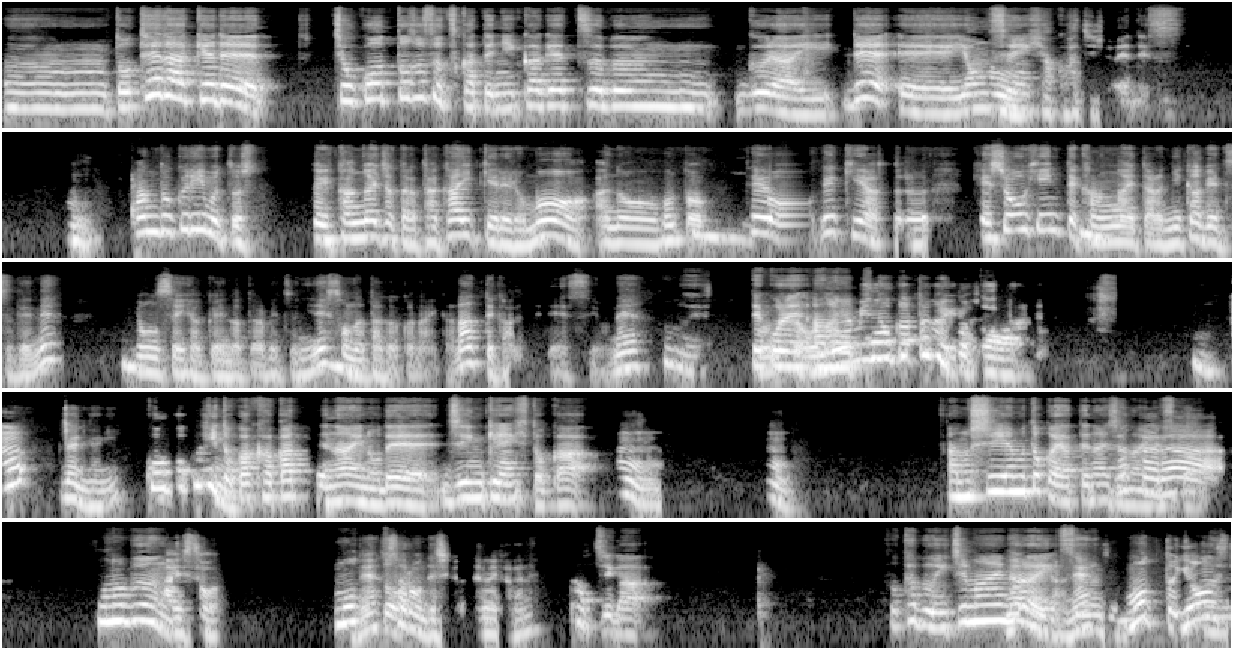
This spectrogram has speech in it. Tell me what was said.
うーんと、手だけでちょこっとずつ使って2ヶ月分ぐらいで、えー、4180円です。うん。ハンドクリームとして考えちゃったら高いけれども、あの、本当うん。手をね、ケアする化粧品って考えたら2ヶ月でね、4100円だったら別にね、そんな高くないかなって感じですよね。そうです。で、これ、あの、かお悩みの方がいらっしゃ広ったらね何何？告費とかかかってないので、人件費とか、うん。あの CM とかやってないじゃだかないですか。ら、その分、はい、そう。ね、もっとサロンでしかやってないからね。価値が、そう、多分1万円ぐらいねもっと4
